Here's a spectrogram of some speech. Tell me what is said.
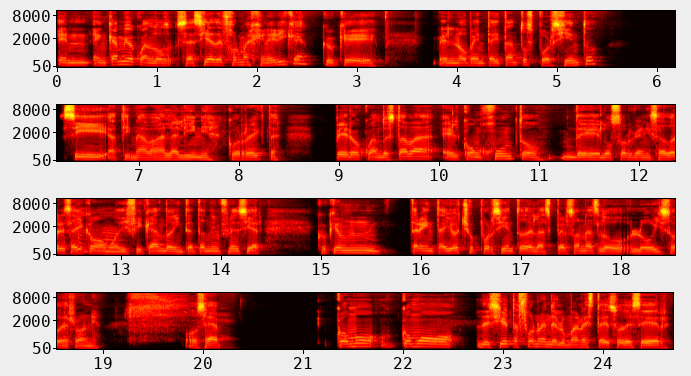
En, en cambio, cuando se hacía de forma genérica, creo que el noventa y tantos por ciento sí atinaba a la línea correcta. Pero cuando estaba el conjunto de los organizadores ahí como modificando, intentando influenciar, creo que un 38% de las personas lo, lo hizo erróneo. O sea, ¿cómo, ¿cómo, de cierta forma en el humano está eso de ser,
